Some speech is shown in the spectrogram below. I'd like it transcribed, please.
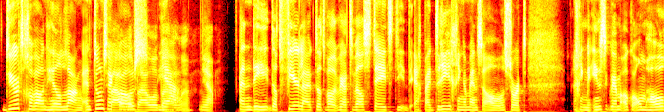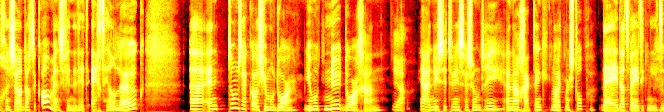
duurt gewoon heel lang. En toen zei Bouwen, Koos... bouwen, ja, bouwen. Ja. en die, dat vierluik, dat werd wel steeds... Die, echt bij drie gingen mensen al een soort... Ging mijn Instagram ook al omhoog en zo. dacht ik, oh, mensen vinden dit echt heel leuk. Eh, en toen zei Koos, je moet door. Je moet nu doorgaan. ja. Ja, nu zitten we in seizoen drie. En dan ga ik denk ik nooit meer stoppen. Nee, dat weet ik niet.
